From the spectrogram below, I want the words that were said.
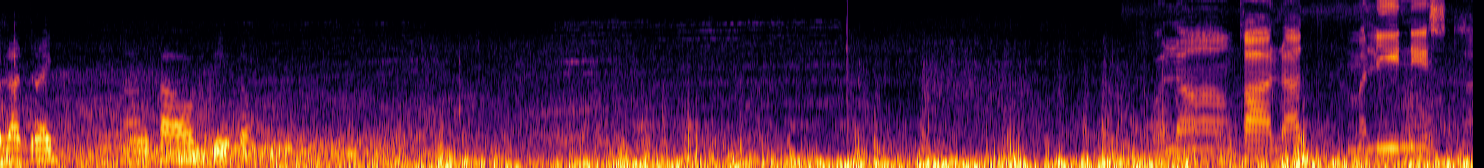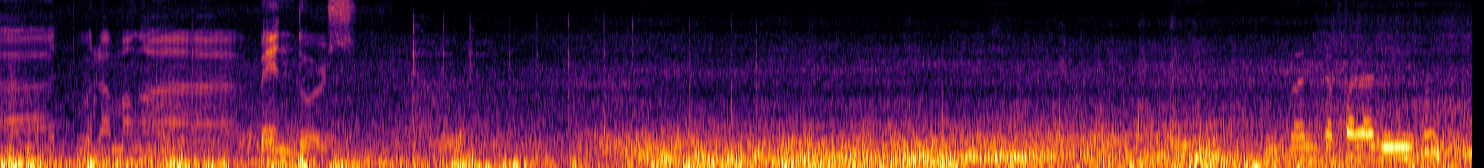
Solar drive ang tawag dito. Walang kalat, malinis at wala mga vendors. Ganda pala dito.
